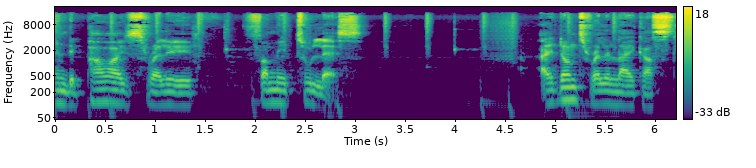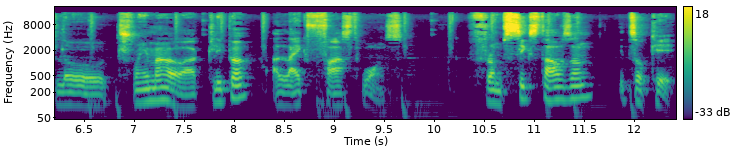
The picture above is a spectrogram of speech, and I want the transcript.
and the power is really for me too less. I don't really like a slow trimmer or a clipper. I like fast ones. From 6000 it's okay.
